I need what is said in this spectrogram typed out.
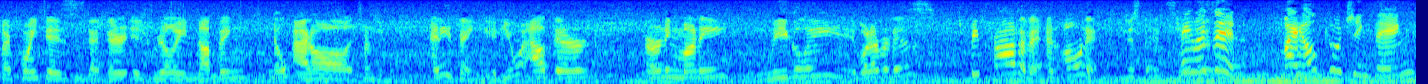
But my point is, is that there is really nothing Nope. at all in terms of anything. If you were out there earning money legally, whatever it is, just be proud of it and own it. Just it's, Hey, listen, my health coaching thing.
